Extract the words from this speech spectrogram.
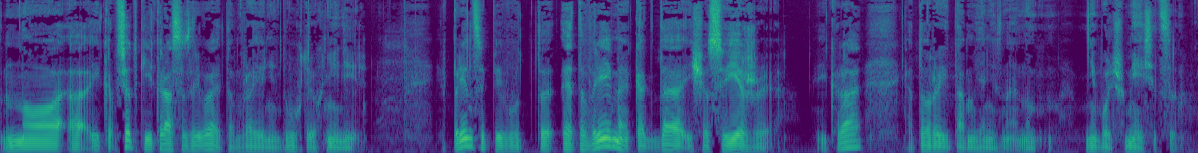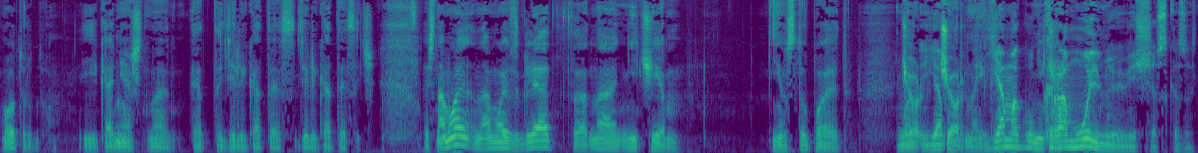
Но а, все-таки икра созревает там в районе двух-трех недель. В принципе, вот это время, когда еще свежая икра, которой там, я не знаю, ну, не больше месяца от роду. И, конечно, это деликатес, деликатесыч. То есть, на мой, на мой взгляд, она ничем не уступает Чер, ну, я, черная икра. Я могу не крамольную вещь сейчас сказать.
